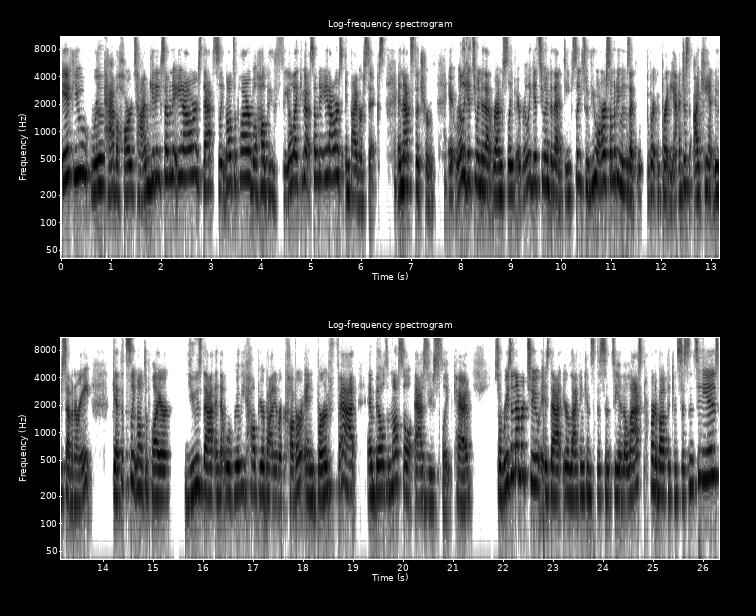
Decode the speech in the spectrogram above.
if you really have a hard time getting seven to eight hours, that sleep multiplier will help you feel like you got seven to eight hours in five or six. And that's the truth. It really gets you into that REM sleep. It really gets you into that deep sleep. So if you are somebody who's like, Brittany, I just, I can't do seven or eight, get the sleep multiplier, use that, and that will really help your body recover and burn fat and build muscle as you sleep. Okay. So reason number two is that you're lacking consistency. And the last part about the consistency is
